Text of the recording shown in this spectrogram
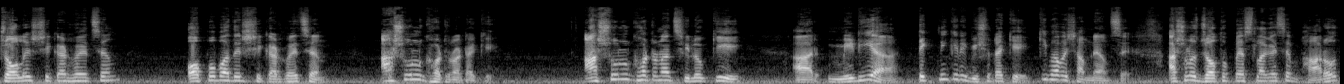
ট্রলের শিকার হয়েছেন, অপবাদের শিকার হয়েছেন, আসল ঘটনাটা কি? আসল ঘটনা ছিল কি আর মিডিয়া টেকনিক্যালি বিষয়টাকে কীভাবে সামনে আনছে? আসলে যত পেস লাগাইছে ভারত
